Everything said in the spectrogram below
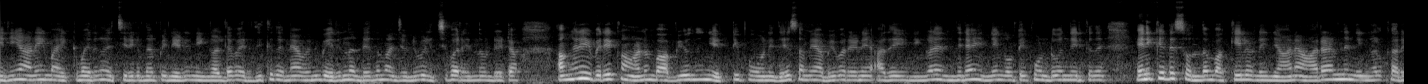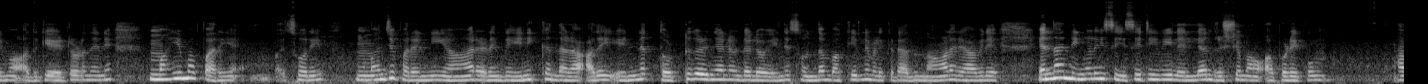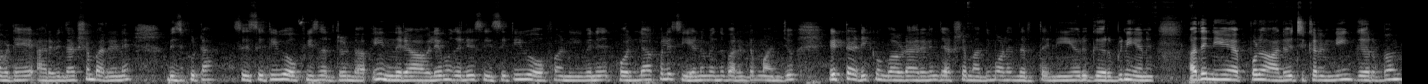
ഗിനിയാണ് ഈ മയക്കുമരുന്ന് വെച്ചിരിക്കുന്നത്. പിന്നീട് നിങ്ങളുടെ പരിധിക്ക് തന്നെ അവൻ വരുന്നുണ്ടെന്ന് മഞ്ജുവിന് വിളിച്ച് പറയുന്നുണ്ട് കേട്ടോ. അങ്ങനെ ഇവരെ കാണുമ്പോൾ അഭിയൊന്ന് ഒന്ന് ഞെട്ടിപ്പോവാണ്. ഇതേ സമയം അഭി പറയണേ അതെ നിങ്ങൾ എന്തിനാണ് എന്നെ ഇങ്ങോട്ടേക്ക് കൊണ്ടുവന്നിരിക്കുന്നത്? എനിക്കെന്റെ സ്വന്തം വക്കീലുണ്ട്. ഞാൻ ആരാണെന്ന് നിങ്ങൾക്കറിയുമോ? അത് കേട്ടോടെ തന്നെ മഹിമ പറയാൻ സോറി മഞ്ജു പറയാൻ നീ ആരാണെങ്കിലും എനിക്കെന്താടാ? അത് എന്നെ തൊട്ട് കഴിഞ്ഞാലുണ്ടല്ലോ. എന്റെ സ്വന്തം വക്കീലിനെ വിളിക്കട്ടെ അത് നാളെ രാവിലെ. എന്നാൽ നിങ്ങൾ ഈ സി സി ടി വിയിലെല്ലാം ദൃശ്യമാവും. അപ്പോഴേക്കും അവിടെ അരവിന്ദാക്ഷൻ പറയണേ ബിജുക്കുട്ട C C T V office ചെയ്തിട്ടുണ്ടോ ഇന്ന് രാവിലെ മുതൽ സി സി ടി വി ഓഫാണ് ഇവന് കൊല്ലാക്കൊല ചെയ്യണമെന്ന് പറഞ്ഞിട്ട് മഞ്ജു ഇട്ടടിക്കുമ്പോൾ അവിടെ അരവിന്ദാക്ഷൻ മതിമോളെ നിർത്ത്. നീ ഒരു ഗർഭിണിയാണ്. അത് നീ എപ്പോഴും ആലോചിക്കണം. നീ ഗർഭം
